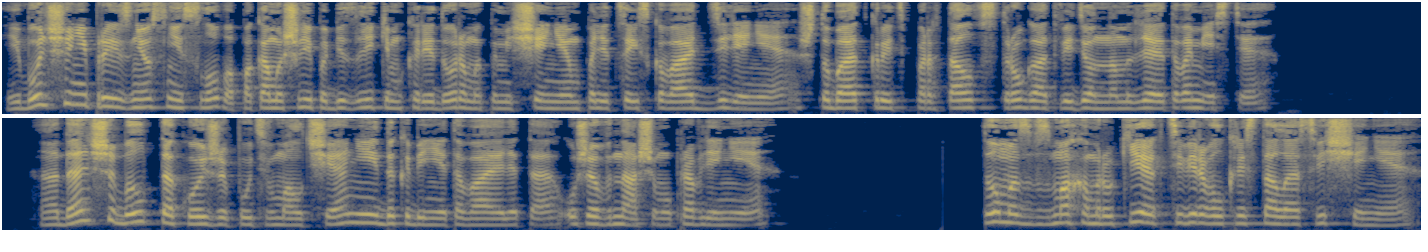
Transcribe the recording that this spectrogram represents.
И больше не произнес ни слова, пока мы шли по безликим коридорам и помещениям полицейского отделения, чтобы открыть портал в строго отведенном для этого месте. А дальше был такой же путь в молчании до кабинета Вайлета, уже в нашем управлении. Томас взмахом руки активировал кристаллы освещения.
